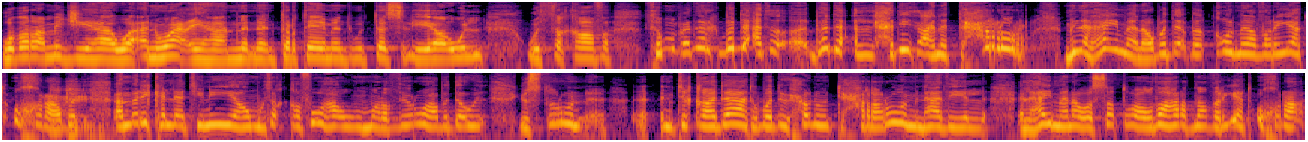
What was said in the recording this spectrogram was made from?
وبرامجها وأنواعها من الانترتينمنت والتسلية وال- والثقافة، ثم بعد ذلك بدات بدأ الحديث عن التحرر من الهيمنة وبدأ بالقول بنظريات أخرى أمريكا اللاتينية ومثقفوها ومنظروها بدأوا يصدرون انتقادات وبدأوا يحاولون يتحررون من هذه ال- الهيمنة والسطوة وظهرت نظريات أخرى.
